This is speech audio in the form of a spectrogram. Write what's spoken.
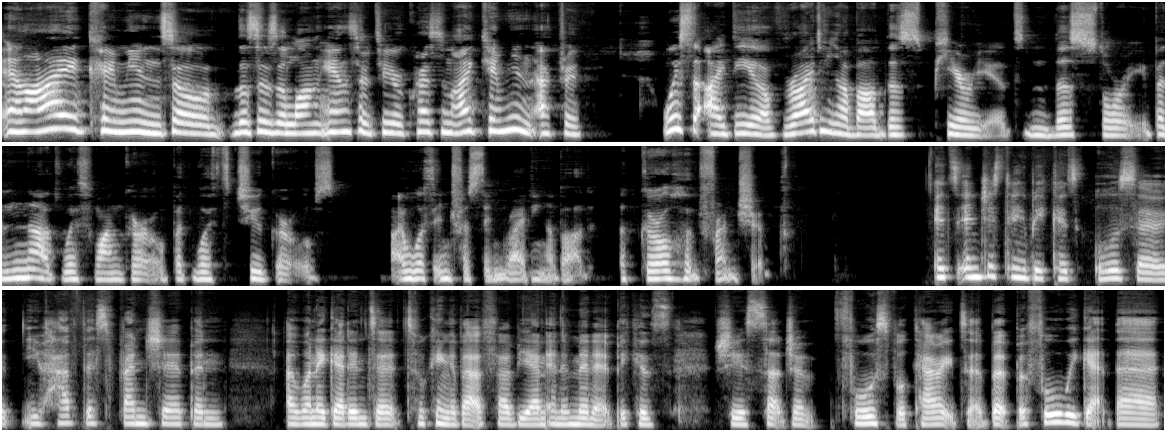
And I came in, so this is a long answer to your question. I came in actually with the idea of writing about this period, this story, but not with one girl, but with two girls. I was interested in writing about a girlhood friendship. It's interesting because also you have this friendship, and I want to get into talking about Fabienne in a minute because she is such a forceful character. But before we get there,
